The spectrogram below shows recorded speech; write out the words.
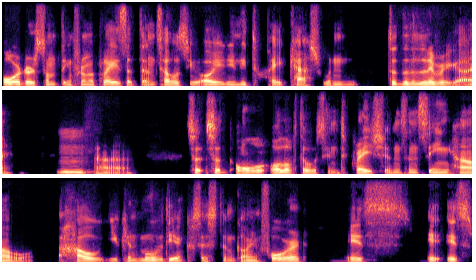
order something from a place that then tells you oh you need to pay cash when to the delivery guy. Mm. uh, so so all all of those integrations and seeing how how you can move the ecosystem going forward is is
